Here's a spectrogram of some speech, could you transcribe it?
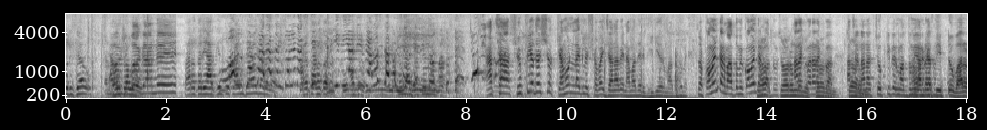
আড্ডা করিস এখন চলো। তাড়াতাড়ি আর কিন্তু টাইম দেওয়া যাবে না। তাড়াতাড়ি চলে আসো, চলে আসো। আচ্ছা সুপ্রিয় দর্শক কেমন লাগল সবাই জানাবেন আমাদের ভিডিওর মাধ্যমে? কমেন্টের মাধ্যমে কমেন্টের মাধ্যমে। আরেকবার আরেকবার। আচ্ছা নানা চোখ টিপের মাধ্যমে আমার একটু ভালো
